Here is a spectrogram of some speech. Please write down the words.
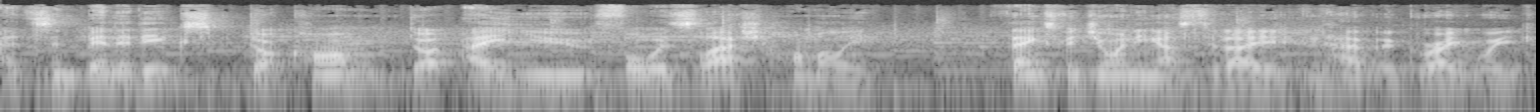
at stbenedicts.com.au forward slash homily. Thanks for joining us today and have a great week.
